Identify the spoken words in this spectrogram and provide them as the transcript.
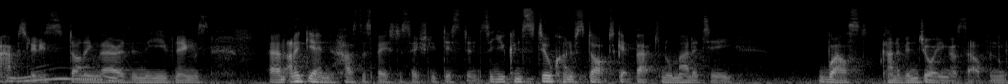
absolutely mm. stunning there in the evenings. Um, and again, has the space to socially distance, so you can still kind of start to get back to normality whilst kind of enjoying yourself and,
